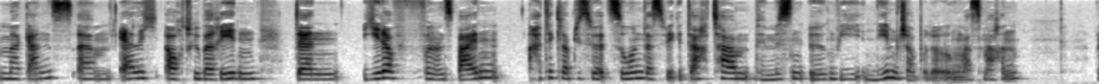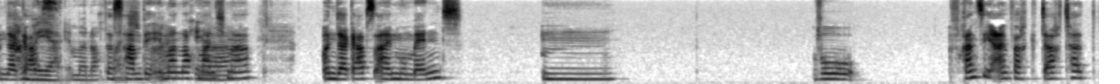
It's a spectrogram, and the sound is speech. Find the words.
mal ganz ähm, ehrlich auch drüber reden, denn jeder von uns beiden hatte, glaube ich, die Situation, dass wir gedacht haben, wir müssen irgendwie einen Nebenjob oder irgendwas machen. Und da gab es ja immer noch. Das manchmal. haben wir immer noch ja. manchmal. Und da gab es einen Moment, mh, mm, wo Franzi einfach gedacht hat,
